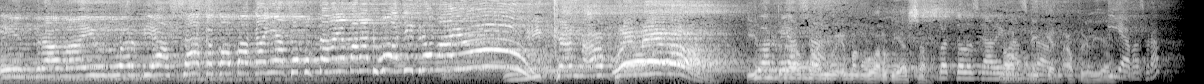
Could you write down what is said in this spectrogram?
Indramayu luar biasa kekompakannya tepuk tangan yang mana? Dua di Indramayu! Niken Aprilia! Luar biasa. Indramayu emang luar biasa. Betul sekali Mas Bram. Niken Aprilia. Iya Mas Bram.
